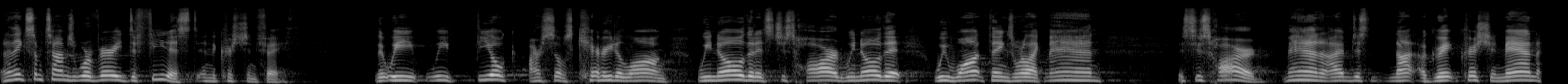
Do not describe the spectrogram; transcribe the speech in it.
And I think sometimes we're very defeatist in the Christian faith. That we, we feel ourselves carried along. We know that it's just hard. We know that we want things, and we're like, man, it's just hard. Man, I'm just not a great Christian. Man,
